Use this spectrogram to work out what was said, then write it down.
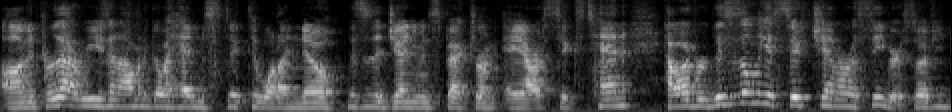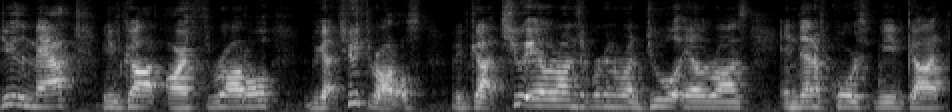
Um, and for that reason, I'm going to go ahead and stick to what I know. This is a genuine Spektrum AR610. However, this is only a 6-channel receiver. So if you do the math, we've got our throttle. We've got two throttles. We've got two ailerons if we're going to run dual ailerons. And then, of course, we've got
